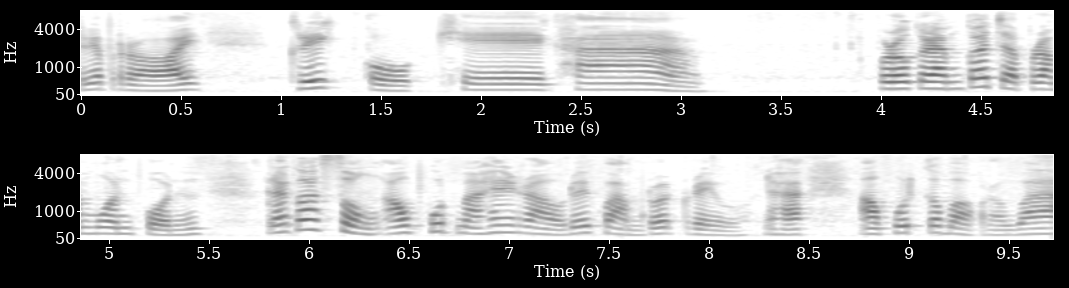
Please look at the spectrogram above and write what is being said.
เรียบร้อย คลิกโอเคค่ะ โปรแกรมก็จะประมวลผล แล้วก็ส่งเอาพุตมาให้เราด้วยความรวดเร็วนะคะเอาพุตก็บอกเราว่า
